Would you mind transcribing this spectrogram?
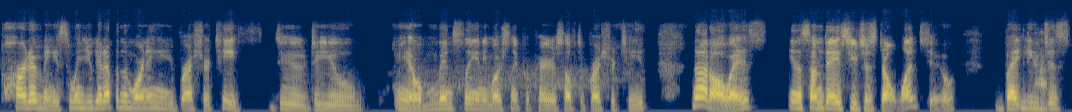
part of me. So when you get up in the morning and you brush your teeth do do you you know mentally and emotionally prepare yourself to brush your teeth? Not always. You know some days you just don't want to but yeah. you just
